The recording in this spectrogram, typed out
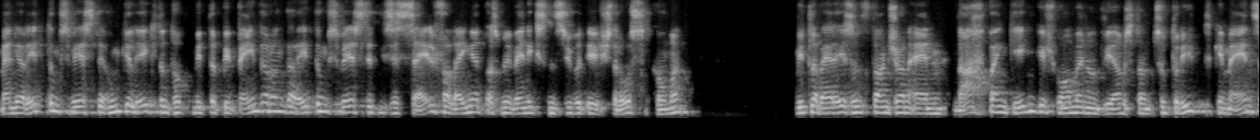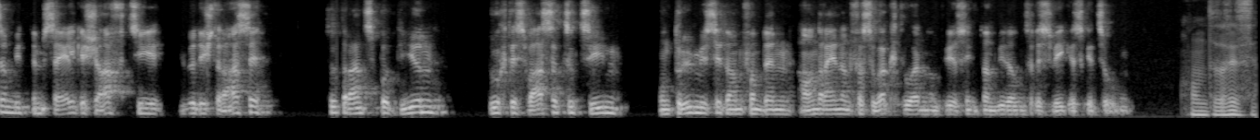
meine Rettungsweste umgelegt und habe mit der Bebänderung der Rettungsweste dieses Seil verlängert, dass wir wenigstens über die Straßen kommen. Mittlerweile ist uns dann schon ein Nachbar entgegengeschwommen und wir haben es dann zu dritt gemeinsam mit dem Seil geschafft, sie über die Straße zu transportieren, durch das Wasser zu ziehen und drüben ist sie dann von den Anrainern versorgt worden und wir sind dann wieder unseres Weges gezogen. Und das ist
